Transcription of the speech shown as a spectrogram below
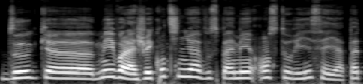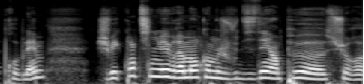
Donc, euh, mais voilà, je vais continuer à vous spammer en story, ça y a pas de problème. Je vais continuer vraiment, comme je vous disais, un peu sur,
